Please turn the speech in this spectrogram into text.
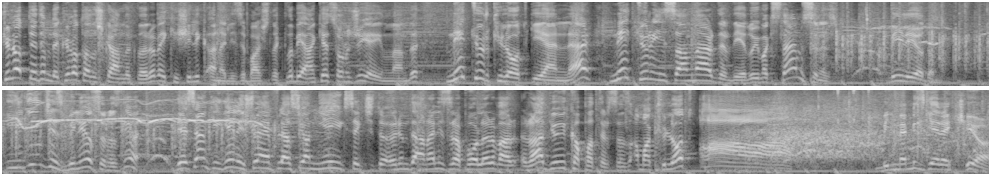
Külot dedim de külot alışkanlıkları ve kişilik analizi başlıklı bir anket sonucu yayınlandı. Ne tür külot giyenler, ne tür insanlardır diye duymak ister misiniz? Biliyordum. İlginciz biliyorsunuz değil mi? Desem ki gelin şu enflasyon niye yüksek çıktı? Önümde analiz raporları var. Radyoyu kapatırsınız ama külot... Aa, bilmemiz gerekiyor.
